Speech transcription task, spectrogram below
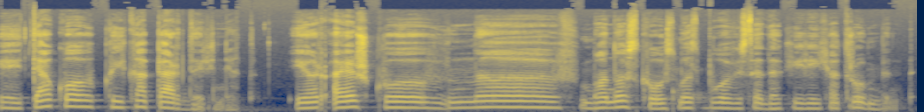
E, teko kai ką perdarinėti. Ir aišku, na, mano skausmas buvo visada, kai reikia trumpinti.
